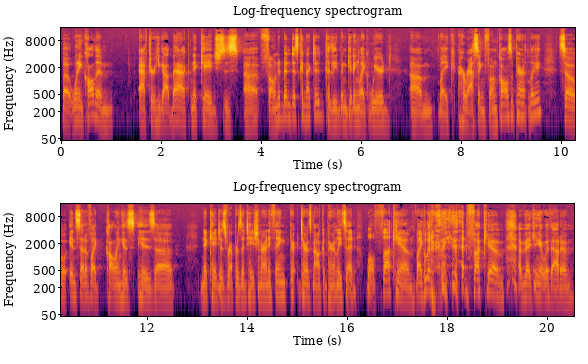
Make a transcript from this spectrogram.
But when he called him after he got back, Nick Cage's uh, phone had been disconnected because he'd been getting like weird. Um, like harassing phone calls apparently. So instead of like calling his his uh, Nick Cage's representation or anything, Ter- Terrence Malick apparently said, "Well, fuck him." Like literally he said, "Fuck him." I'm making it without him,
